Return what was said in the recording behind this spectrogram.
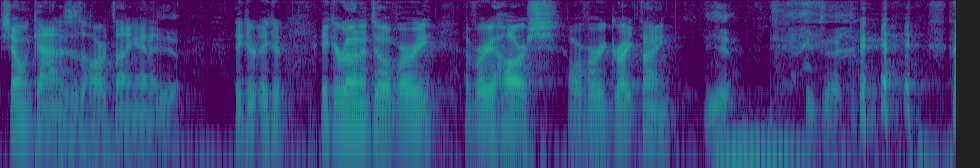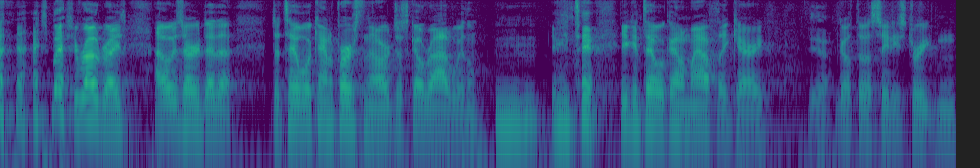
Showing kindness is a hard thing, ain't it? Yeah. It could, it could, it could run into a very, a very harsh or a very great thing. Yeah. Exactly. Especially road rage. I always heard that uh, to tell what kind of person they are, just go ride with them. mm-hmm. You can tell, you can tell what kind of mouth they carry. Yeah. Go through a city street and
